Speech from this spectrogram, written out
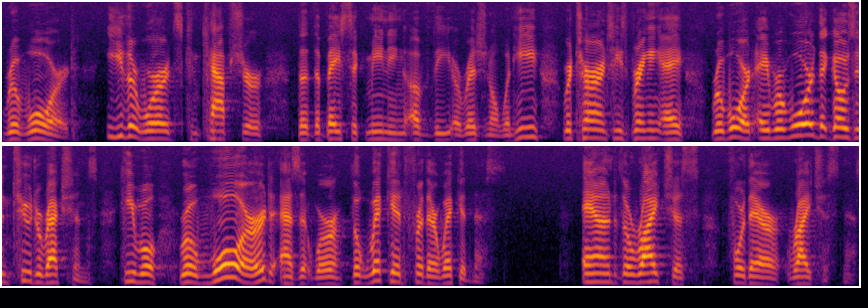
reward. Either words can capture the, the basic meaning of the original. When he returns, he's bringing a reward, a reward that goes in two directions. He will reward, as it were, the wicked for their wickedness and the righteous for their righteousness.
